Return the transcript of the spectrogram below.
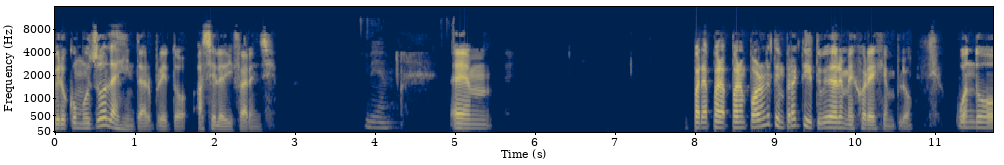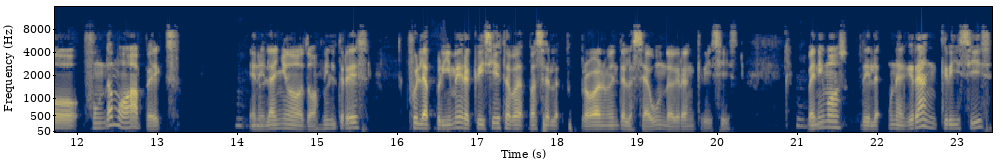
pero como yo las interpreto, hace la diferencia. Bien. Em, para, para, para, ponerte en práctica, te voy a dar el mejor ejemplo. Cuando fundamos Apex, en el año 2003, fue la primera crisis, esta va, a ser probablemente la segunda gran crisis. Venimos de una gran crisis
